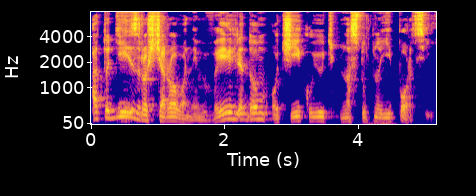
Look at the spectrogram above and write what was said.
а тоді з розчарованим виглядом очікують наступної порції.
